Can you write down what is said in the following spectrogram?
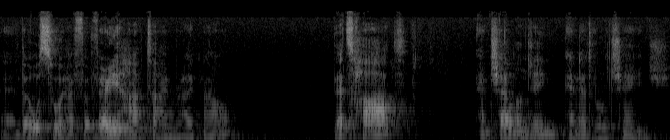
And those who have a very hard time right now, that's hard and challenging, and it will change.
